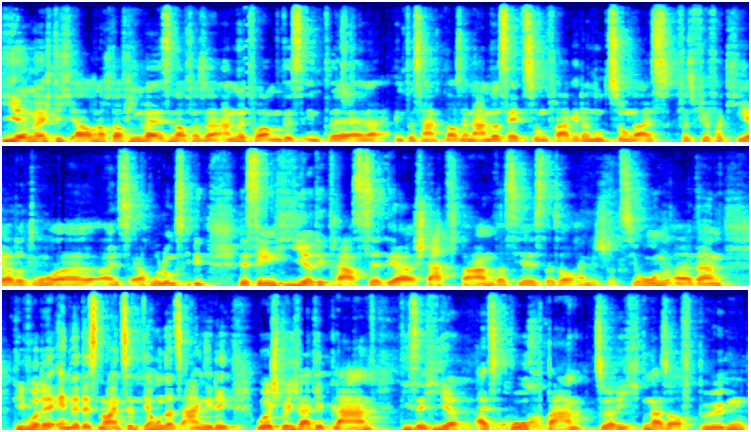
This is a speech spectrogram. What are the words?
Hier möchte ich auch noch darauf hinweisen, auf also eine andere Form des einer interessanten Auseinandersetzung, Frage der Nutzung als für Verkehr oder äh, als Erholungsgebiet. Wir sehen hier die Trasse der Stadtbahn. Das hier ist also auch eine Station äh, dann. Die wurde Ende des 19. Jahrhunderts angelegt. Ursprünglich war geplant, diese hier als Hochbahn zu errichten, also auf Bögen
